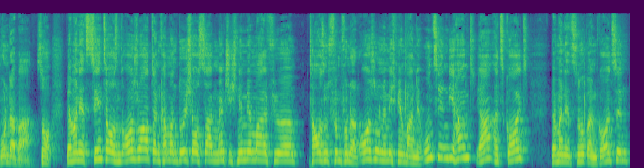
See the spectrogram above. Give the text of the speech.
Wunderbar. So, wenn man jetzt 10.000 Euro hat, dann kann man durchaus sagen, Mensch, ich nehme mir mal für 1.500 Euro, nehme ich mir mal eine Unze in die Hand, ja, als Gold wenn man jetzt nur beim Gold sind.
